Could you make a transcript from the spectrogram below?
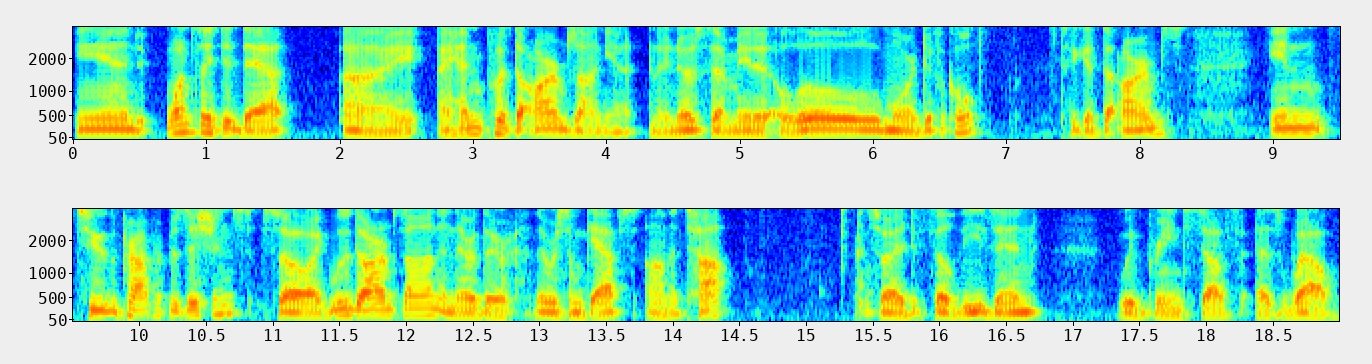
And once I did that, I I hadn't put the arms on yet, and I noticed that made it a little more difficult to get the arms into the proper positions. So I glued the arms on, and there there there were some gaps on the top, so I had to fill these in with green stuff as well.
